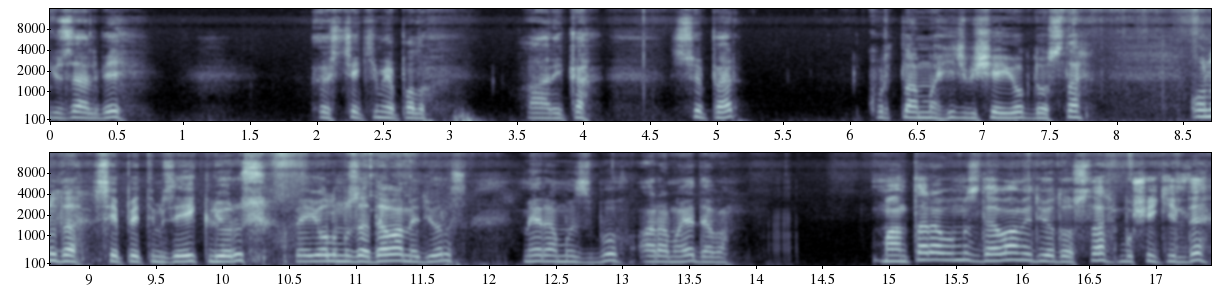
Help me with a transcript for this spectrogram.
güzel bir öz çekim yapalım. Harika. Süper. Kurtlanma hiçbir şey yok dostlar. Onu da sepetimize ekliyoruz ve yolumuza devam ediyoruz. Meramız bu. Aramaya devam. Mantar avımız devam ediyor dostlar. Bu şekilde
